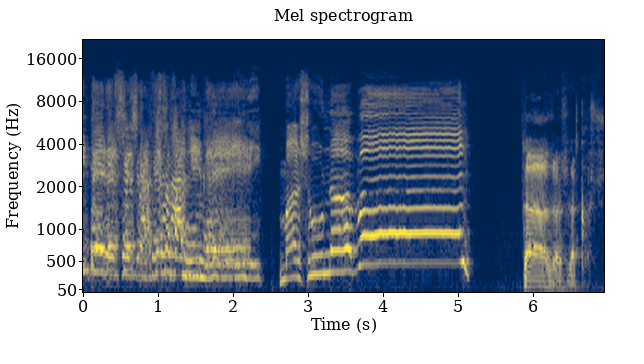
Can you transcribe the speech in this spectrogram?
intereses gracias a anime. Más una van. Todos locos.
